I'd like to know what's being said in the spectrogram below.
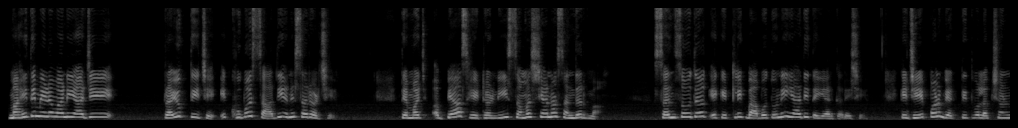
માહિતી મેળવવાની આ જે પ્રયુક્તિ છે, એ ખૂબ જ સાદી અને સરળ છે. તેમજ અભ્યાસ હેઠળની સમસ્યાના સંદર્ભમાં સંશોધક એ કેટલીક બાબતોની યાદી તૈયાર કરે છે કે જે પણ વ્યક્તિત્વ લક્ષણ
